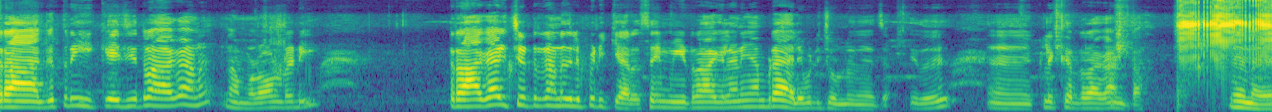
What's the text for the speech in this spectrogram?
ഡ്രാഗ് ത്രീ കെ ജി ഡ്രാഗാണ് നമ്മൾ ഓൾറെഡി ഡ്രാഗ് അഴിച്ചിട്ടിട്ടാണ് ഇതിൽ പിടിക്കാറ്. സെമി ഡ്രാഗിലാണ് ഞാൻ ബ്രാൽ പിടിച്ചുകൊണ്ടിരുന്നത് വെച്ചാൽ ഇത് ക്ലിക്കർ ഡ്രാഗാണ് കേട്ടോ ഇതുണ്ടത്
